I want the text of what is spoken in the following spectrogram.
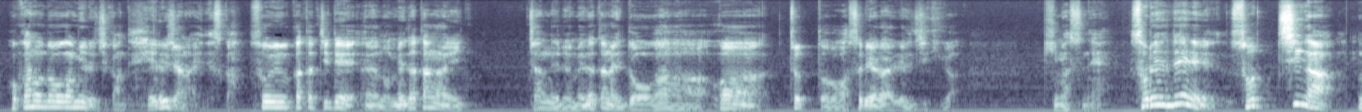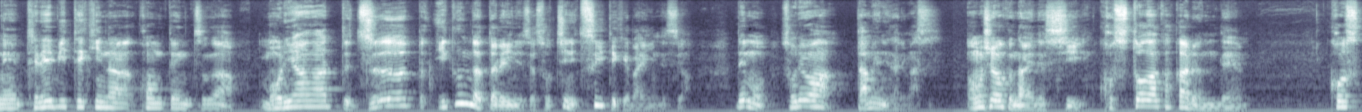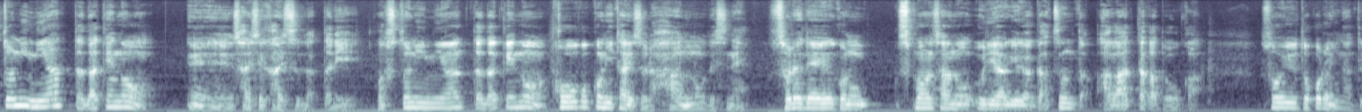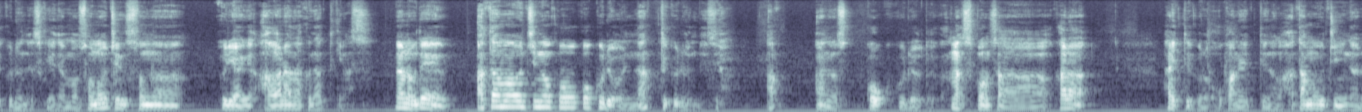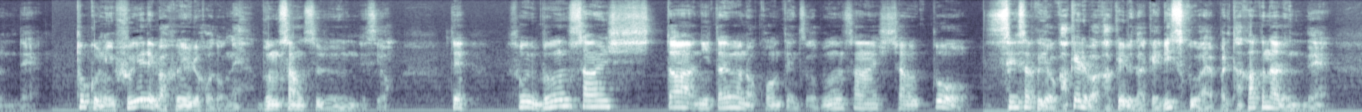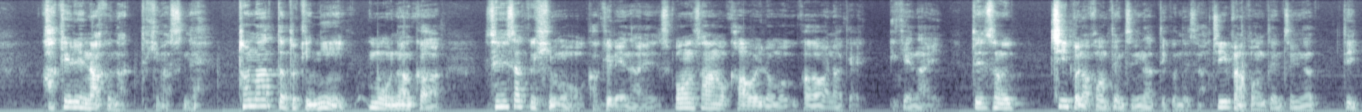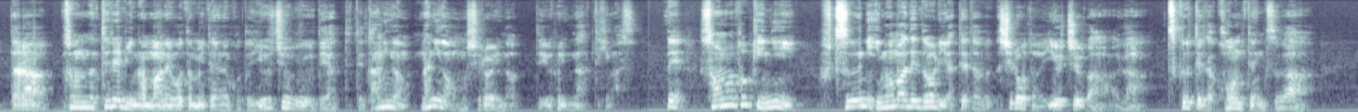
他の動画見る時間って減るじゃないですか。そういう形であの目立たないチャンネル目立たない動画はちょっと忘れられる時期が来ますね。それでそっちがねテレビ的なコンテンツが盛り上がってずっと行くんだったらいいんですよ。そっちについていけばいいんですよ。でもそれはダメになります。面白くないですしコストがかかるんでコストに見合っただけのえー、再生回数だったりコストに見合っただけの広告に対する反応ですね。それでこのスポンサーの売り上げがガツンと上がったかどうか。そういうところになってくるんですけれどもそのうちそんな売り上げ上がらなくなってきます。なので頭打ちの広告料になってくるんですよ。ああの広告料というか、まあ、スポンサーから入ってくるお金っていうのが頭打ちになるんで特に増えれば増えるほどね分散するんですよ。でそういう分散した似たようなコンテンツが分散しちゃうと制作費をかければかけるだけリスクがやっぱり高くなるんでかけれなくなってきますね。となった時にもうなんか制作費もかけれない。スポンサーの顔色も伺わなきゃいけない。でそのチープなコンテンツになっていくんですよ。チープなコンテンツになっていったらそんなテレビの真似事みたいなこと YouTube でやってて何が何が面白いのっていう風になってきます。でその時に普通に今まで通りやってた素人の YouTuber が作ってたコンテンツが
